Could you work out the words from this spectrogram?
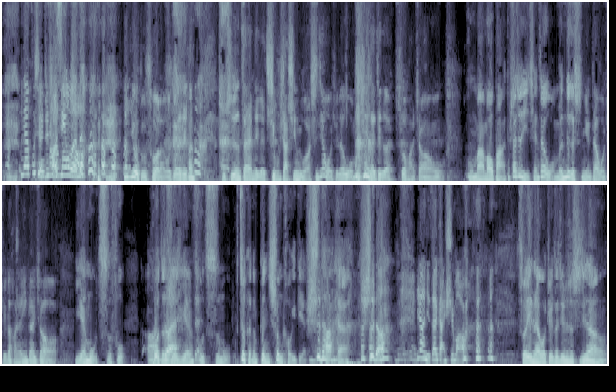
应该不选这条新闻的。又读错了，我觉得这个主持人在那个欺负夏心如啊。实际上，我觉得我们现在这个说法叫虎妈猫爸，但是以前在我们那个年代，我觉得好像应该叫。严母慈父，或者是严父慈母，这可能更顺口一点。是的，是的，让你再赶时髦。所以呢，我觉得就是实际上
